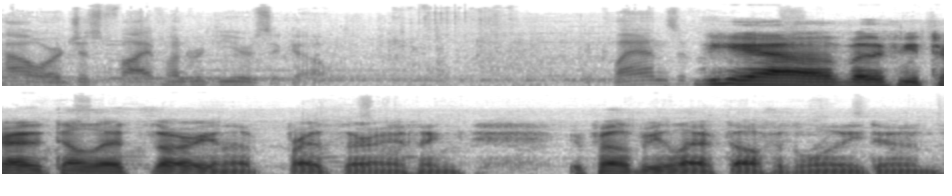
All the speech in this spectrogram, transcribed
power just 500 years ago. The clans of Yeah, but if you try to tell that story in a press or anything, you'd probably be laughed off as Looney Tunes.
